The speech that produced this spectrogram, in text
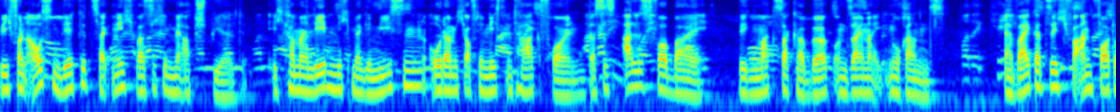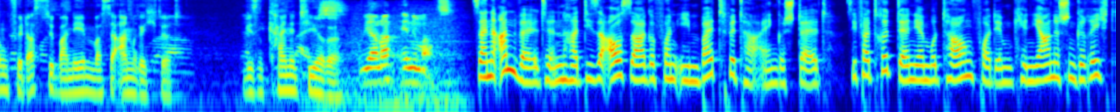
Wie ich von außen wirke, zeigt nicht, was sich in mir abspielt. Ich kann mein Leben nicht mehr genießen oder mich auf den nächsten Tag freuen. Das ist alles vorbei, wegen Mark Zuckerberg und seiner Ignoranz. Er weigert sich, Verantwortung für das zu übernehmen, was er anrichtet. Wir sind keine Tiere. Seine Anwältin hat diese Aussage von ihm bei Twitter eingestellt. Sie vertritt Daniel Mutaung vor dem kenianischen Gericht,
